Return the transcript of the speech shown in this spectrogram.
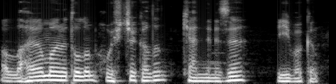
Allah'a emanet olun. Hoşçakalın. Kendinize iyi bakın.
